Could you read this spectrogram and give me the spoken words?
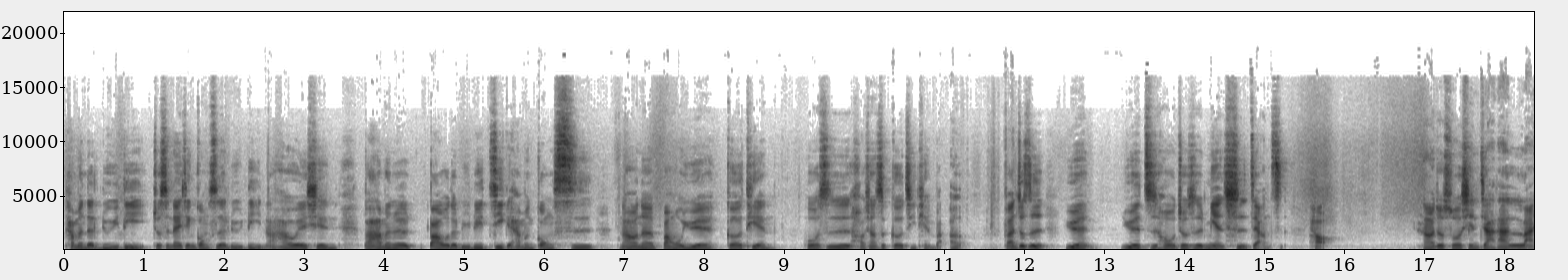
他们的履历，就是那间公司的履历。然后他会先把他们的把我的履历寄给他们公司，然后呢帮我约隔天，或者是好像是隔几天吧，呃，反正就是约约之后就是面试这样子。然后就说先加他来，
